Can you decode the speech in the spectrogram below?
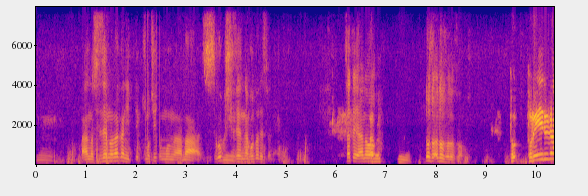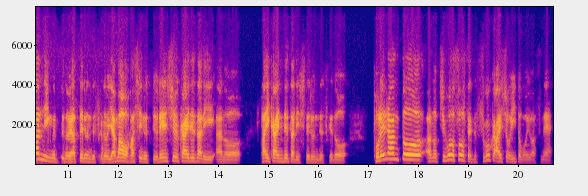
うん、あの自然の中に行って気持ちいいと思うのは、まあ、すごく自然なことですよね。うん、さて、あの、あのうん、どうぞ、どうぞ、どうぞ。トトレイルランニングっていうのをやってるんですけど、山を走るっていう練習会出たり、あの、大会に出たりしてるんですけど、トレランとあの地方創生ってすごく相性いいと思いますね。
